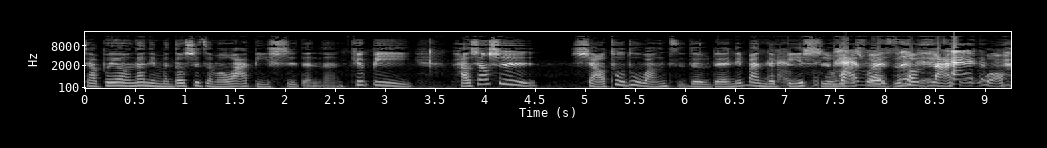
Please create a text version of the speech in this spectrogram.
小朋友，那你们都是怎么挖鼻屎的呢？Q B 好像是小兔兔王子，对不对？你把你的鼻屎 挖出来之后拿给我！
